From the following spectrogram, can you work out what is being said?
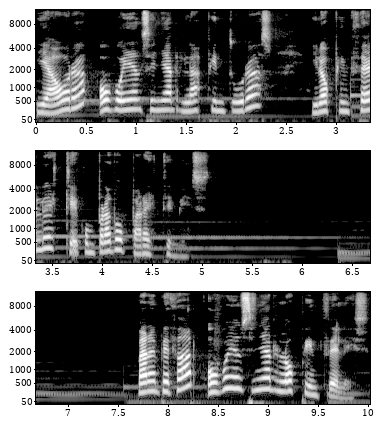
Y ahora os voy a enseñar las pinturas y los pinceles que he comprado para este mes. Para empezar os voy a enseñar los pinceles.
